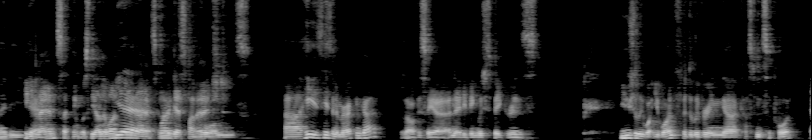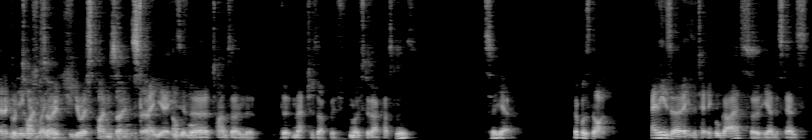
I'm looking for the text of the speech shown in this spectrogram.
maybe Elance. Yeah. I think was the other one. Yeah, it's one of these platforms. Uh, he's he's an American guy obviously a, a native English speaker is usually what you want for delivering uh, customer support. And a good time zone, US time zones. and yeah, he's helpful. in the time zone that, that matches up with most of our customers. So yeah, it was not. And he's a he's a technical guy, so he understands.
